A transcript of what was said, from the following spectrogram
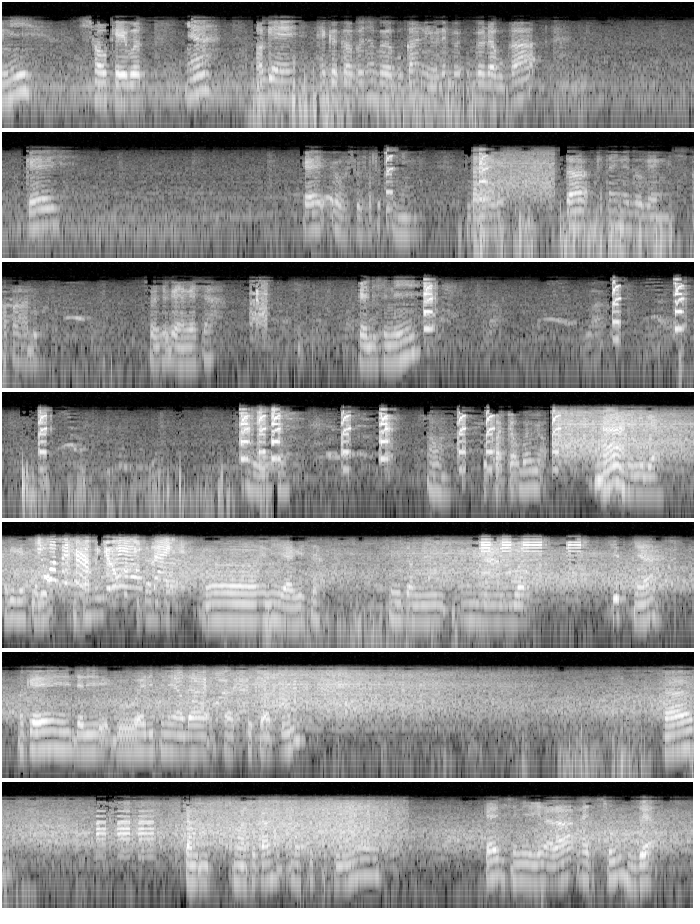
ini show keyboardnya Oke, hacker kabelnya gue buka nih, udah gue, udah buka. Oke. Oke, oh susah betul ini. Bentar ya guys. Kita kita ini dulu guys. Apa aduh. Susah juga ya guys ya. Oke, di sini Nah, ini dia. Oke okay, guys, jadi kita bisa uh, ini ya guys ya. Kita bisa membuat cheatnya. Oke, okay, jadi gue di sini ada satu satu. Start. Kita masukkan masuk ke sini. Oke, di sini ada zoom Z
